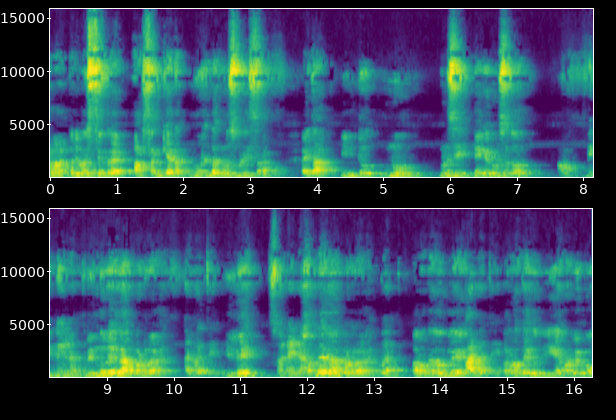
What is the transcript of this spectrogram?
ಮನ ಪರಿವರ್ತಿಸಿ ಅಂದರೆ ಆ ಸಂಖ್ಯೆನ ನೂರಿಂದ ಗುಣಿಸ್ಬಿಡಿ ಸಾಕು. ಆಯಿತಾ? ಇಂಟು ನೂರು. ಗುಣಿಸಿ ಹೇಗೆ ಗುಣಿಸೋದು? ಬಿಂದು ಇಲ್ಲ ಅಂತ. ಬಿಂದುವೇ ಇಲ್ಲ ಅರವತ್ತೈದು. ಇಲ್ಲಿ? ಸೊನ್ನೆ ಇಲ್ಲ. ಸೊನ್ನೆ ಇಲ್ಲ ಅನ್ಕೊಂಡ್ರೆ? ಒಂದು. ಅರವತ್ತೈದು ಅಂದ್ರೆ? ಅರವತ್ತೈದು. ಈಗ ಏನು ಮಾಡಬೇಕು?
